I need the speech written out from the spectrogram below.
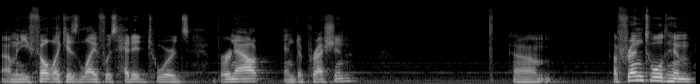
Um, and he felt like his life was headed towards burnout and depression. Um, a friend told him,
